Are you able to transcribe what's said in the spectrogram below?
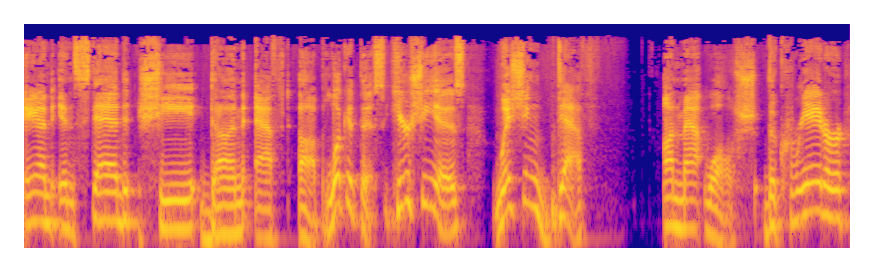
And instead, she done effed up. Look at this. Here she is wishing death on Matt Walsh, the creator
